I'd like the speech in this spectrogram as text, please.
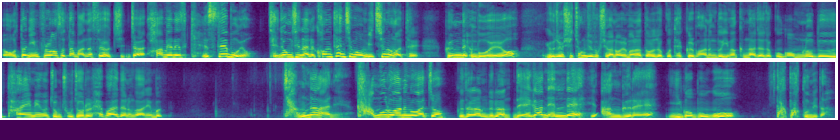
어떤 인플루언서 딱 만났어요. 진짜 화면에서 개쎄 보여. 제정신 아니야. 컨텐츠 보면 미치는 것 같아. 근데 뭐예요? 요즘 시청 지속 시간 얼마나 떨어졌고 댓글 반응도 이만큼 낮아졌고 업로드 타이밍은 좀 조절을 해봐야 되는 거 아니에요? 뭐 장난 아니에요. 감으로 하는 것 같죠? 그 사람들은 내가 낸데 안 그래. 이거 보고 딱 바꿉니다.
